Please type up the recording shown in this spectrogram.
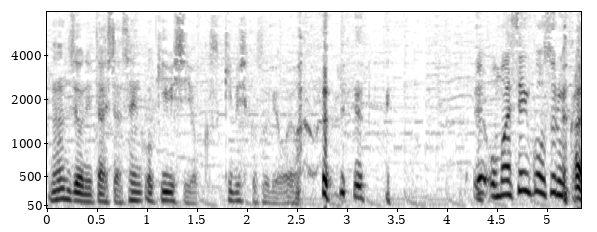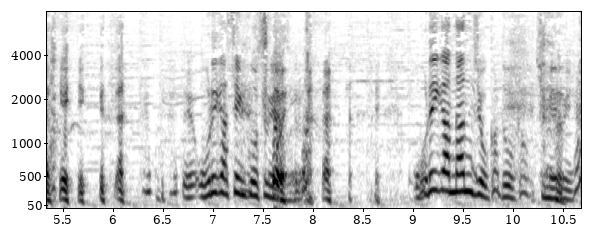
南條に対しては先行厳しいよ。厳しくするよ、俺は。え、お前先行するんか？え、俺が先行するんや。俺が南條かどうかを決めるんや？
